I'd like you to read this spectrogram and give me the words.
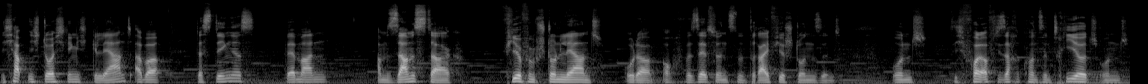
ich habe nicht durchgängig gelernt, aber das Ding ist, wenn man am Samstag vier, fünf Stunden lernt oder auch selbst wenn es nur drei, vier Stunden sind und sich voll auf die Sache konzentriert und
